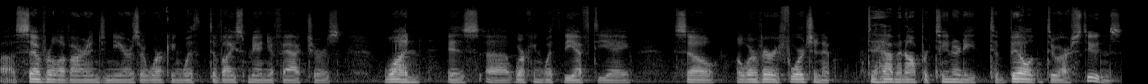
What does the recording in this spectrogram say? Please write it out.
Uh, several of our engineers are working with device manufacturers. One is uh, working with the FDA. So uh, we're very fortunate to have an opportunity to build through our students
